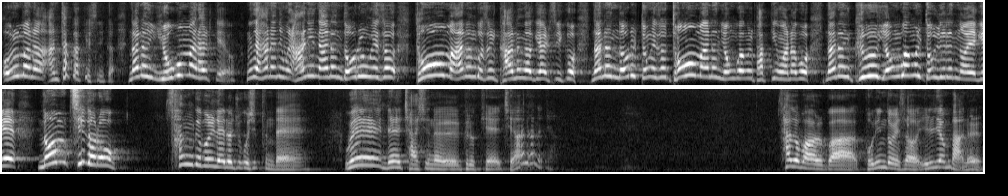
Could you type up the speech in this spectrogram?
얼마나 안타깝겠습니까? 나는 이것만 할게요. 근데 하나님은 아니 나는 너를 위해서 더 많은 것을 가능하게 할 수 있고 나는 너를 통해서 더 많은 영광을 받기 원하고 나는 그 영광을 돌리는 너에게 넘치도록 상급을 내려주고 싶은데 왜 내 자신을 그렇게 제한하느냐? 사도 바울과 고린도에서 1년 반을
